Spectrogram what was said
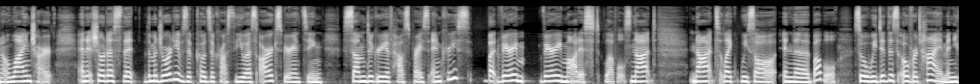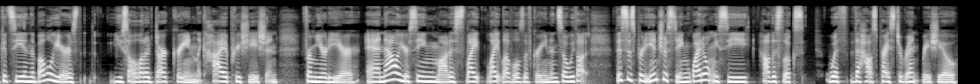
know line chart and it showed us that the majority of zip codes across the US are experiencing some degree of house price increase but very very modest levels not not like we saw in the bubble so we did this over time and you could see in the bubble years you saw a lot of dark green, like high appreciation from year to year. And now you're seeing modest light light levels of green. And so we thought this is pretty interesting. Why don't we see how this looks with the house price to rent ratio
